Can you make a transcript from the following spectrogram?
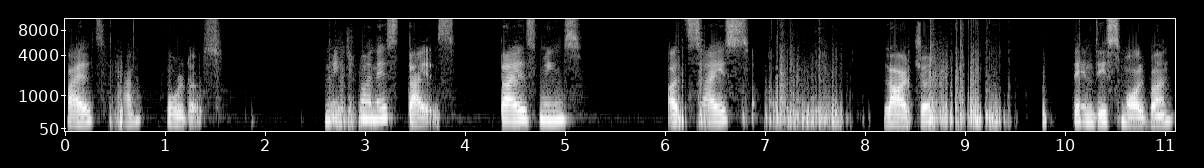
files and folders. Next one is tiles. Tiles means a size larger than the small one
